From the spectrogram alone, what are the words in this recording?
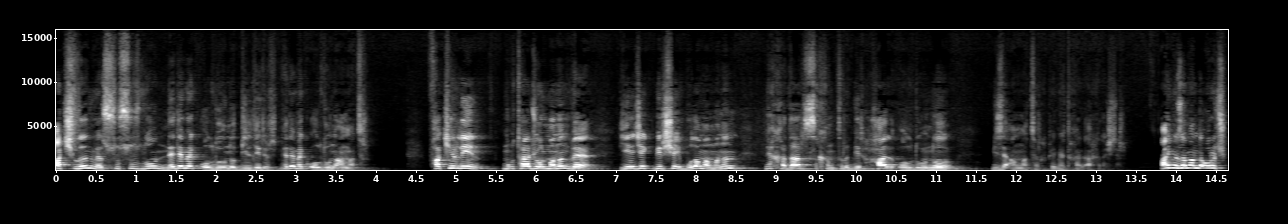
açlığın ve susuzluğun ne demek olduğunu bildirir, ne demek olduğunu anlatır. Fakirliğin, muhtaç olmanın ve yiyecek bir şey bulamamanın ne kadar sıkıntılı bir hal olduğunu bize anlatır kıymetli arkadaşlar. Aynı zamanda oruç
